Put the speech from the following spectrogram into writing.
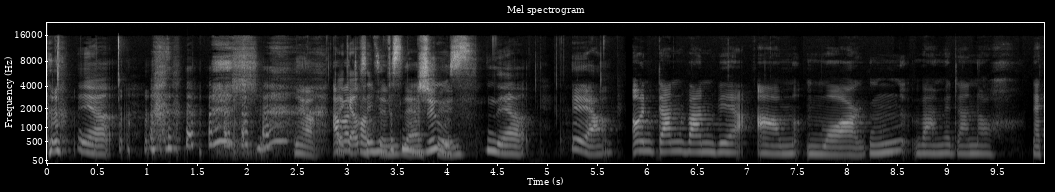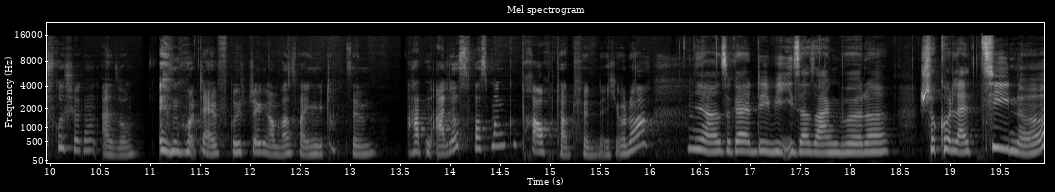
Ja, ja, da aber trotzdem ein bisschen sehr Juice. Ja. schön. Ja, und dann waren wir am Morgen, waren wir dann noch nett frühstücken, also im Hotel frühstücken, aber es war irgendwie trotzdem, hatten alles, was man gebraucht hat, finde ich, oder? ja, sogar die, wie Isa sagen würde, Schokolatine.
